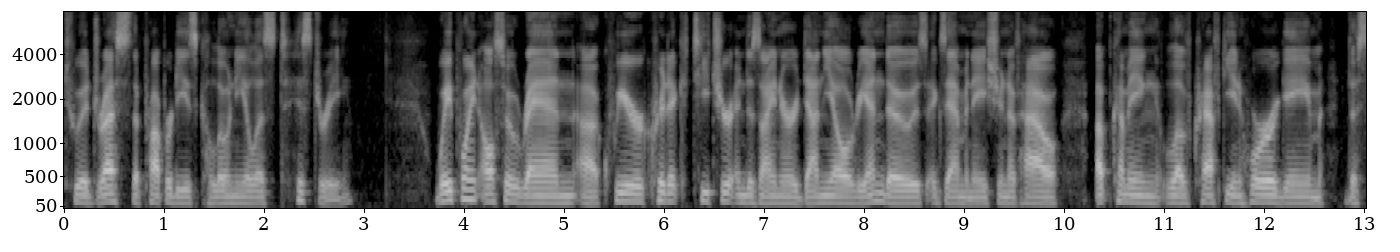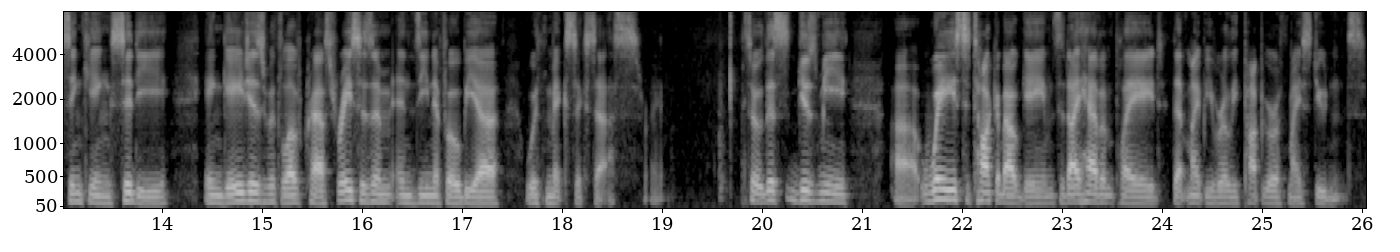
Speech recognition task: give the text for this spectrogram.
to address the property's colonialist history. Waypoint also ran uh, queer critic, teacher, and designer Danielle Riendeau's examination of how upcoming Lovecraftian horror game The Sinking City engages with Lovecraft's racism and xenophobia with mixed success. Right. So this gives me uh, ways to talk about games that I haven't played that might be really popular with my students.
